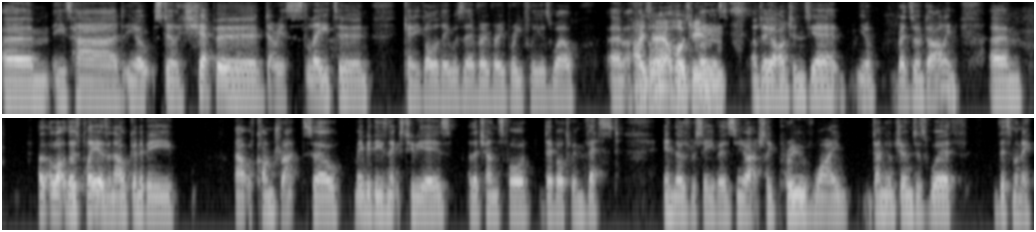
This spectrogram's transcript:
Um, he's had, you know, Sterling Shepard, Darius Slayton, Kenny Golladay was there very, very briefly as well. Um, I think Isaiah Hodgins. Players, Isaiah Hodgins, yeah, you know, red zone darling. Um, a, a lot of those players are now going to be out of contract. So maybe these next two years are the chance for Daboll to invest in those receivers, you know, actually prove why Daniel Jones is worth this money.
